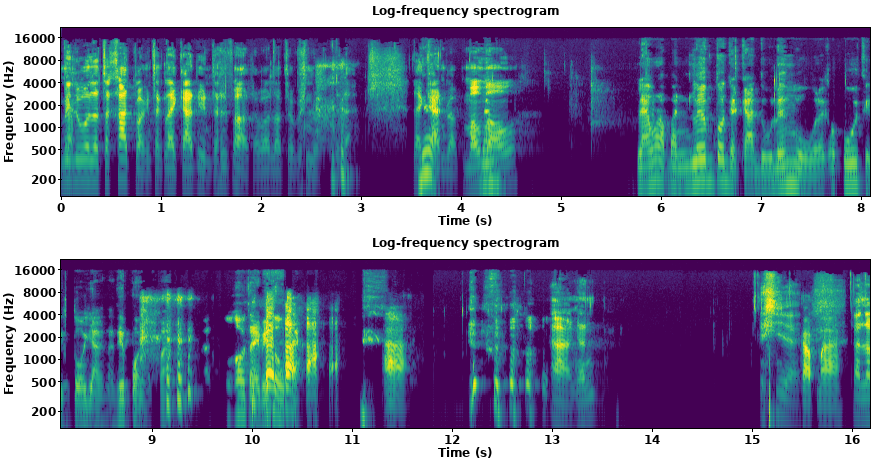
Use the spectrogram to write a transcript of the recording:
ไม่รู้ว่าเราจะคาดหวังจากรายการอื่นหรือเปล่า แต่ว่าเราจะเป็นแบบนี่แหละรายการแบบเมาส์เมาส์แล้วอะมันเริ่มต้นจากการดูเรื่องงู แล้วก็พูดถึงตัวอย่างหนังที่ปล่อยออกมาเข้าใจไม่ตรงกันอ่า อ่างั้นเฮียกลับมาแต่เรา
